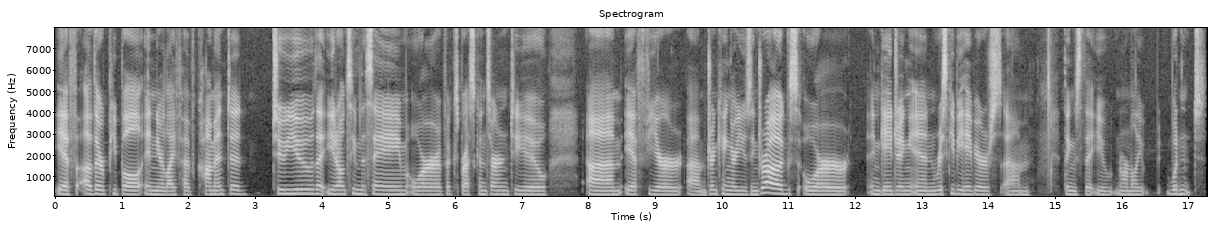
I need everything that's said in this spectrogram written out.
if other people in your life have commented to you that you don't seem the same or have expressed concern to you, um, if you're um, drinking or using drugs or engaging in risky behaviors, um, things that you normally wouldn't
